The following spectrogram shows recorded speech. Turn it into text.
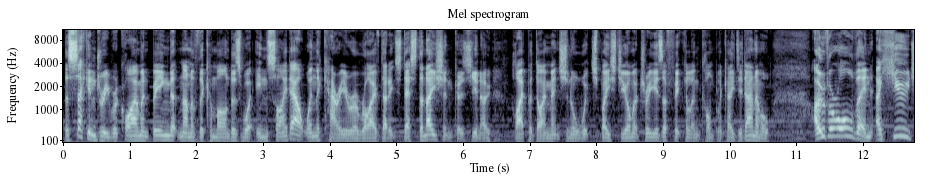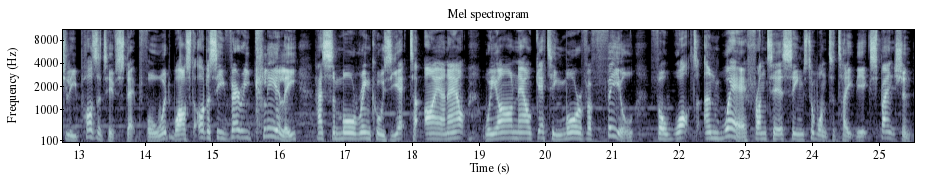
The secondary requirement being that none of the commanders were inside out when the carrier arrived at its destination because you know hyperdimensional witch space geometry is a fickle and complicated animal. Overall then a hugely positive step forward whilst Odyssey very clearly has some more wrinkles yet to iron out we are now getting more of a feel for what and where Frontier seems to want to take the expansion.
